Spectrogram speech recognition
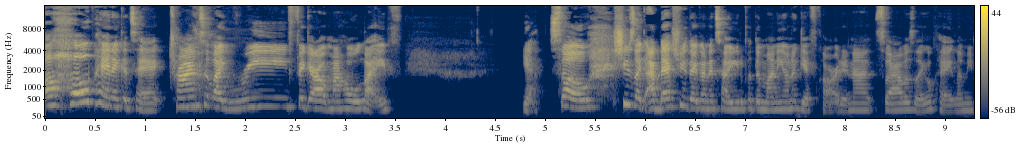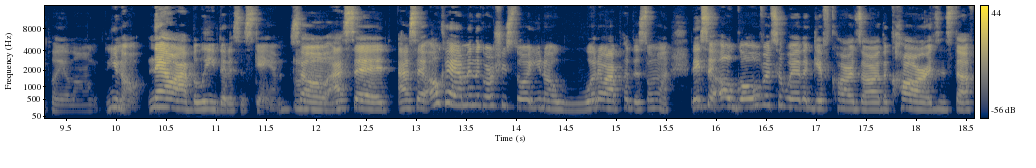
a whole panic attack trying to like re-figure out my whole life. Yeah. So she's like, I bet you they're gonna tell you to put the money on a gift card. And I so I was like, okay, let me play along. You know, now I believe that it's a scam. So Mhm. I said, I said, okay, I'm in the grocery store, you know, what do I put this on? They said, Oh, go over to where the gift cards are, the cards and stuff,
